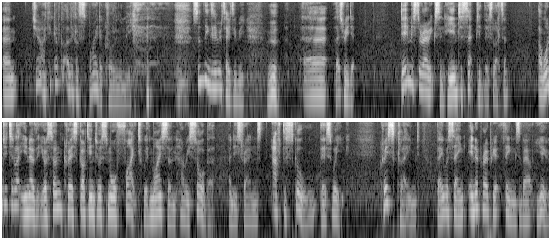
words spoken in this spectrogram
Um, do you know, I think I've got a little spider crawling on me. Something's irritating me. Uh, let's read it. Dear Mr. Eriksen, he intercepted this letter. I wanted to let you know that your son Chris got into a small fight with my son Harry Sorber and his friends after school this week. Chris claimed they were saying inappropriate things about you,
